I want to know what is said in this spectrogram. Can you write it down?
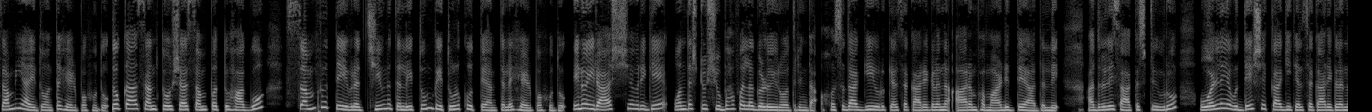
ಸಮಯ ಇದು ಅಂತ ಹೇಳಬಹುದು. ಸುಖ, ಸಂತೋಷ, ಸಂಪತ್ತು ಹಾಗೂ ಸಮೃದ್ಧಿ ಇವರ ಜೀವನದಲ್ಲಿ ತುಂಬಿ ತುಳುಕುತ್ತೆ ಅಂತಲೇ ಹೇಳಬಹುದು. ಇನ್ನು ಈ ರಾಶಿಯವರಿಗೆ ಒಂದಷ್ಟು ಶುಭ ಫಲಗಳು ಇರೋದ್ರಿಂದ ಹೊಸದಾಗಿ ಇವರು ಕೆಲಸ ಕಾರ್ಯಗಳನ್ನ ಆರಂಭ ಮಾಡಿದ್ದೇ ಆದಲ್ಲಿ, ಅದರಲ್ಲಿ ಸಾಕಷ್ಟು ಇವರು ಒಳ್ಳೆಯ ಉದ್ದೇಶಕ್ಕಾಗಿ ಕೆಲಸ ಕಾರ್ಯಗಳನ್ನ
